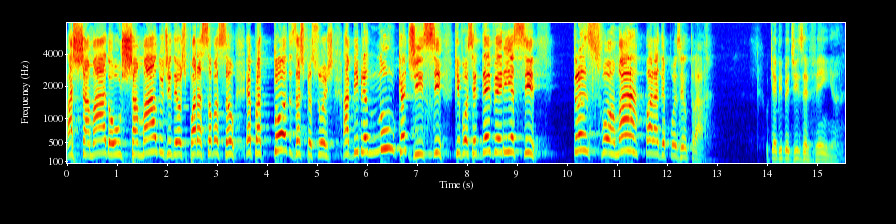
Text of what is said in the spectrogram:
A chamada ou o chamado de Deus para a salvação é para todas as pessoas. A Bíblia nunca disse que você deveria se transformar para depois entrar. O que a Bíblia diz é: venha,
